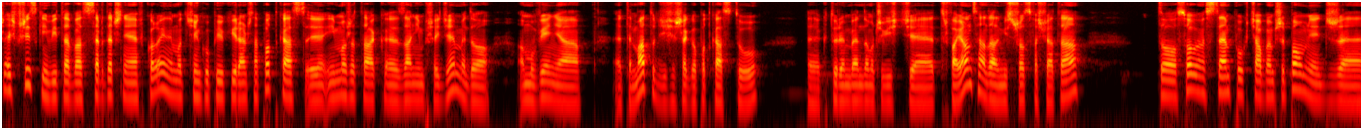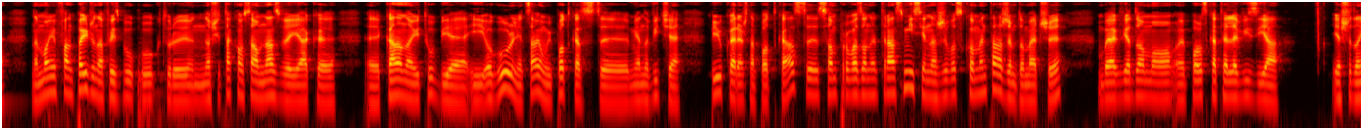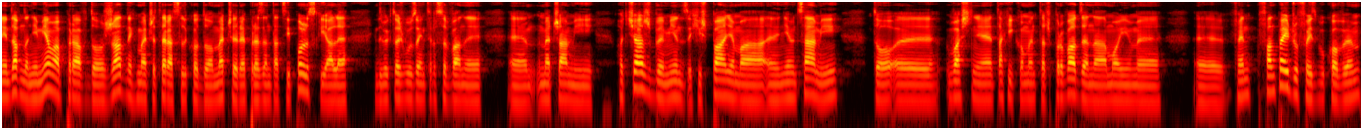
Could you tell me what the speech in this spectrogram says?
Cześć wszystkim, witam Was serdecznie w kolejnym odcinku Piłki Ręczna Podcast y, i może tak, e, zanim przejdziemy do omówienia e, tematu dzisiejszego podcastu, którym będą oczywiście trwające nadal Mistrzostwa Świata, to słowem wstępu chciałbym przypomnieć, że na moim fanpage'u na Facebooku, który nosi taką samą nazwę jak kanał na YouTubie i ogólnie cały mój podcast, mianowicie Piłka Ręczna Podcast y, są prowadzone transmisje na żywo z komentarzem do meczy, bo jak wiadomo, y, polska telewizja jeszcze do niedawna nie miała praw do żadnych meczy, teraz tylko do meczy reprezentacji Polski, ale gdyby ktoś był zainteresowany y, meczami chociażby między Hiszpanią a Niemcami, to właśnie taki komentarz prowadzę na moim fanpage'u facebookowym,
